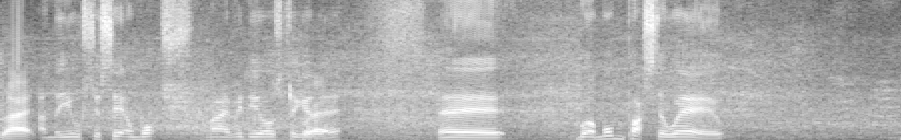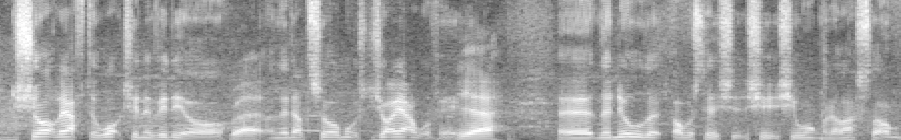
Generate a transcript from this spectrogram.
Right. and they used to sit and watch my videos together. Uh, but my mum passed away shortly after watching a video, Right. and they'd had so much joy out of it. Yeah. Uh, they knew that obviously she, she, she wasn't going to last long.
